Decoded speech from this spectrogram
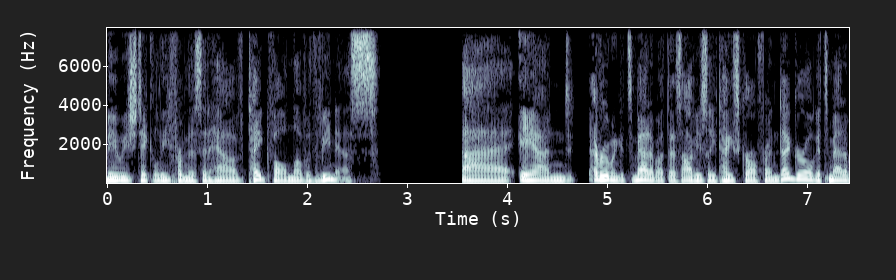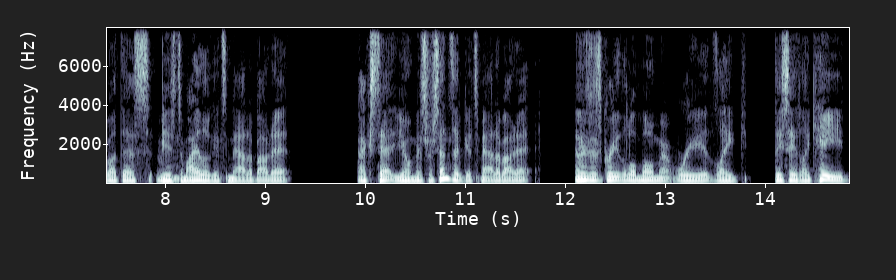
Maybe we should take a leaf from this and have Tike fall in love with Venus." Uh, and everyone gets mad about this. Obviously, Tike's girlfriend, Dead Girl, gets mad about this. Venus Dee Milo gets mad about it. Except, you know, Mr. Sensitive gets mad about it. And there's this great little moment where he, like they say, like, "Hey,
